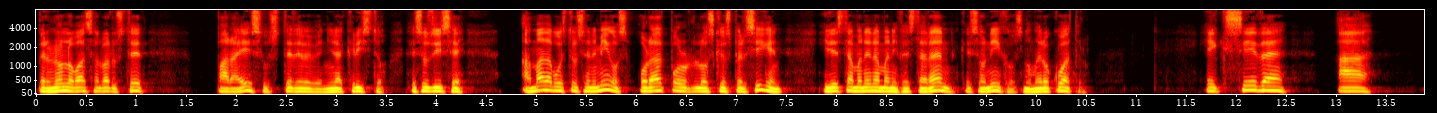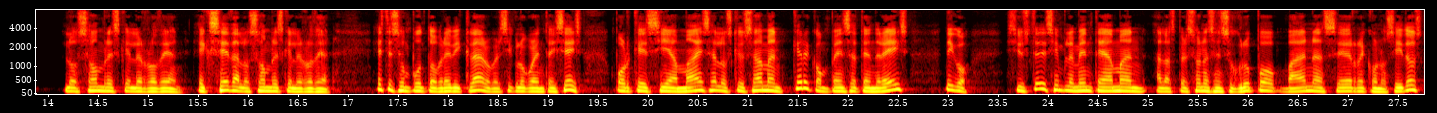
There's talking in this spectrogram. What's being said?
pero no lo va a salvar usted. Para eso usted debe venir a Cristo. Jesús dice, amad a vuestros enemigos, orad por los que os persiguen, y de esta manera manifestarán que son hijos. Número cuatro. Exceda a los hombres que le rodean. Exceda a los hombres que le rodean. Este es un punto breve y claro, versículo 46. Porque si amáis a los que os aman, ¿qué recompensa tendréis? Digo, si ustedes simplemente aman a las personas en su grupo, van a ser reconocidos.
